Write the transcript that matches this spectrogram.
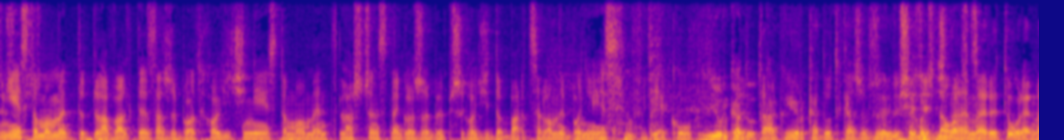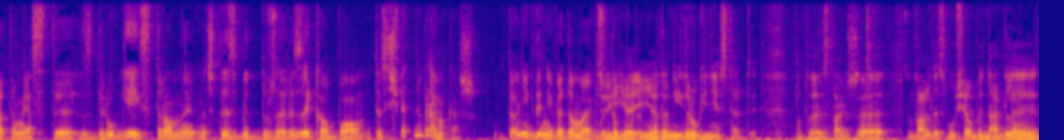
Nie jest to moment dla Walteza, żeby odchodzić, i nie jest to moment dla Szczęsnego, żeby przychodzić do Barcelony, bo nie jest w wieku. Jurka Dudka. Tak, Jurka Dudka, żeby, Żeby siedzieć na na, emeryturę. Natomiast y, z drugiej strony, znaczy to jest zbyt duże ryzyko, bo to jest świetny bramkarz. I To nigdy nie wiadomo, jakby Czyli to je, było. jeden i drugi niestety. Bo to jest tak, że Waldes musiałby nagle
